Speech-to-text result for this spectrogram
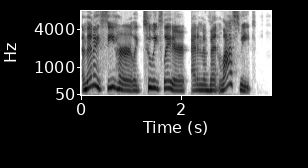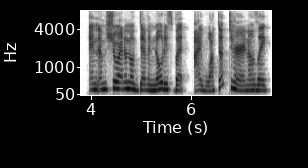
And then I see her like two weeks later at an event last week. And I'm sure, I don't know if Devin noticed, but I walked up to her and I was like,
